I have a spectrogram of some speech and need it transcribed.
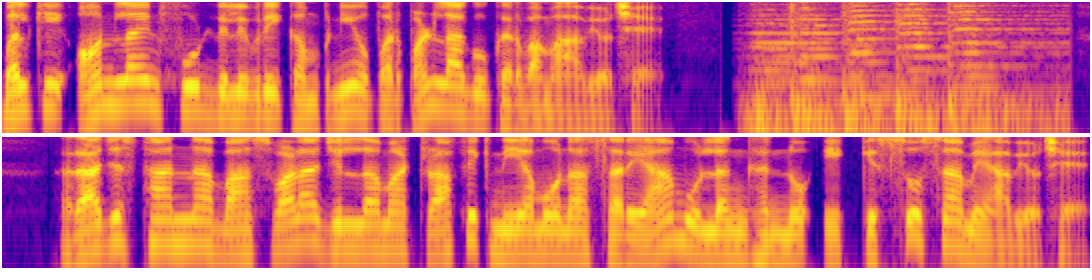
બલકી ઓનલાઈન ફૂડ ડિલિવરી કંપનીઓ પર પણ લાગુ કરવામાં આવ્યો છે. રાજસ્થાનના બાંસવાડા જિલ્લામાં ટ્રાફિક નિયમોના સરેઆમ ઉલ્લંઘનનો એક કિસ્સો સામે આવ્યો છે.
